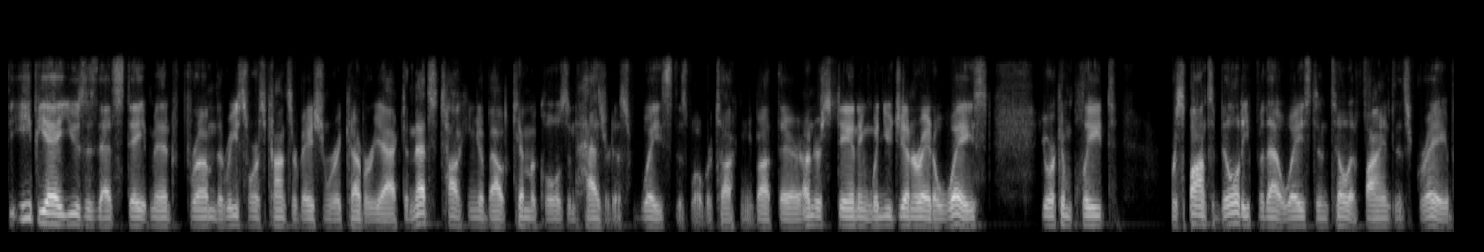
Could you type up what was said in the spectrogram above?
the EPA uses that statement from the Resource Conservation Recovery Act, and that's talking about chemicals and hazardous waste, is what we're talking about there. Understanding when you generate a waste, your complete responsibility for that waste until it finds its grave.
